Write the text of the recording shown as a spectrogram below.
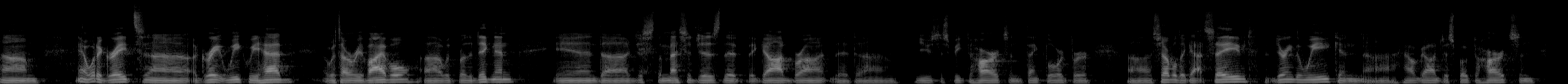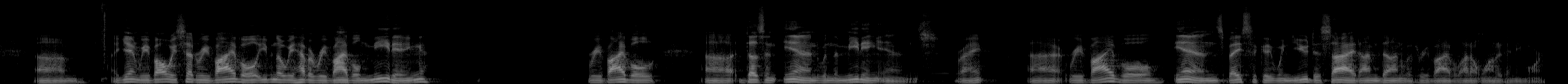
Um, yeah, what a great, uh, a great week we had with our revival uh, with Brother Dignan and uh, just the messages that, that God brought that um, used to speak to hearts. And thank the Lord for uh, several that got saved during the week and uh, how God just spoke to hearts. And um, again, we've always said revival, even though we have a revival meeting, revival uh, doesn't end when the meeting ends, right? Uh, revival ends basically when you decide, I'm done with revival, I don't want it anymore.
